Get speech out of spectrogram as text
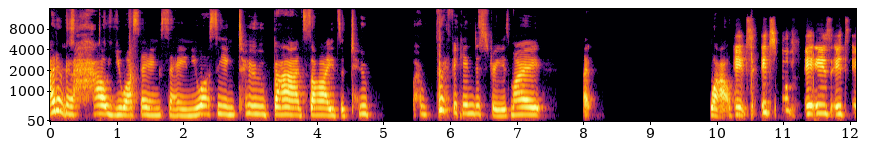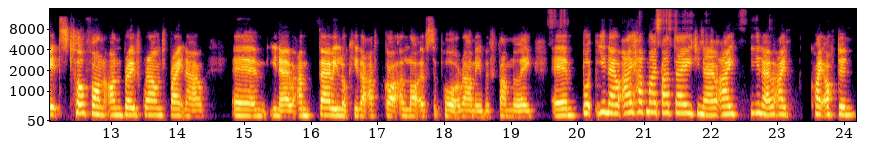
I don't know how you are staying sane. You are seeing two bad sides of two horrific industries. My wow. It's it's tough. It is it's it's tough on on both grounds right now. Um, you know, I'm very lucky that I've got a lot of support around me with family. Um, but you know, I have my bad days, you know, I you know, I quite often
